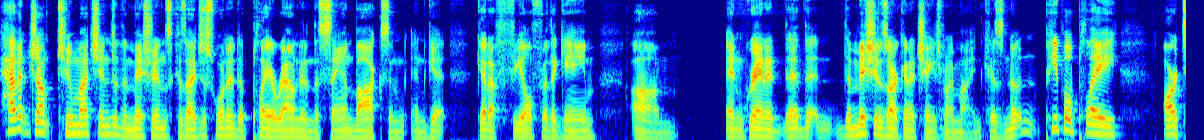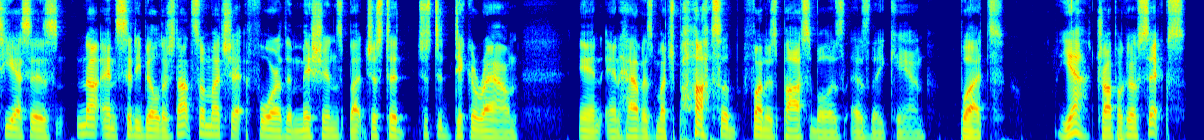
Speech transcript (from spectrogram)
Haven't jumped too much into the missions because I just wanted to play around in the sandbox and, and get get a feel for the game. Um, and granted, the, the, the missions aren't going to change my mind because no, people play RTSs not and city builders not so much for the missions, but just to just to dick around and and have as much possible fun as possible as as they can. But yeah, Tropico Six.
